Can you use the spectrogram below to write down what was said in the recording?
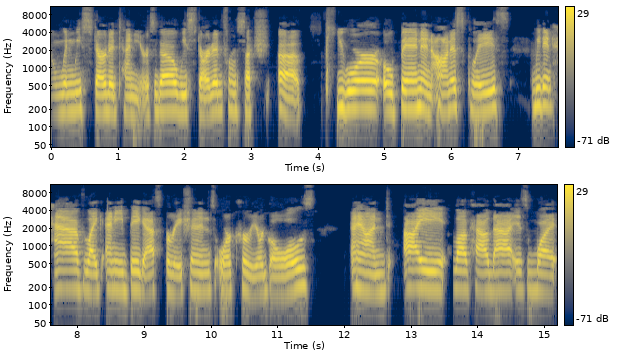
when we started 10 years ago we started from such a pure, open, and honest place. We didn't have like any big aspirations or career goals. And I love how that is what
